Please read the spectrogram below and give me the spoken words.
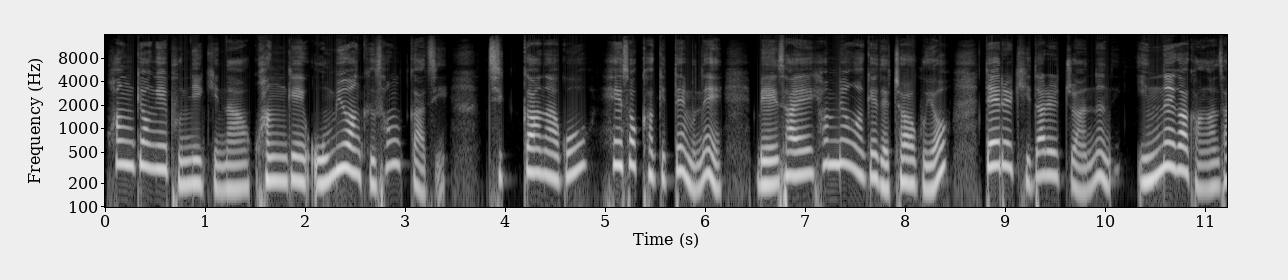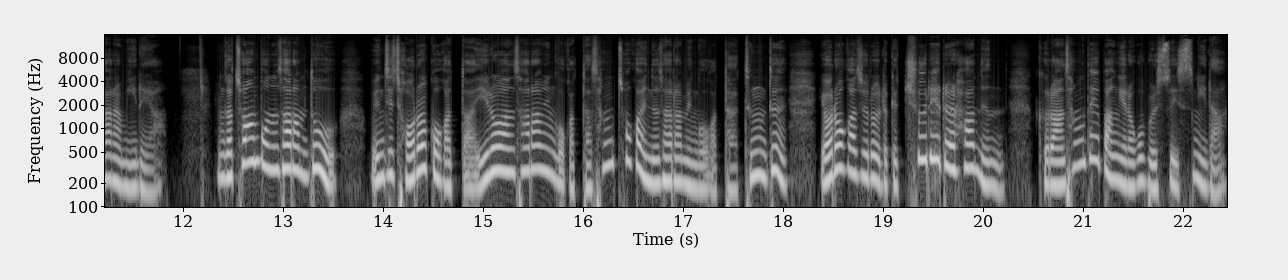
환경의 분위기나 관계의 오묘한 그 성까지 직관하고 해석하기 때문에 매사에 현명하게 대처하고요. 때를 기다릴 줄 아는 인내가 강한 사람이래요. 그러니까 처음 보는 사람도 왠지 저럴 것 같다. 이러한 사람인 것 같아. 상처가 있는 사람인 것 같아. 등등 여러 가지로 이렇게 추리를 하는 그러한 상대방이라고 볼 수 있습니다.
